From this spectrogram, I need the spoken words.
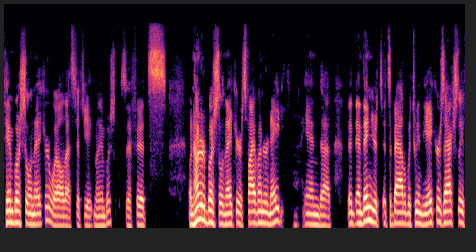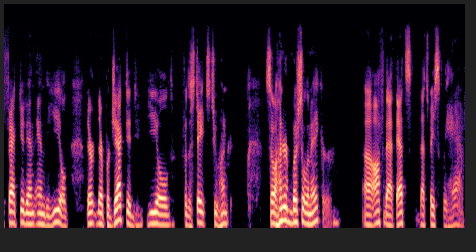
10 bushel an acre well that's 58 million bushels. If it's 100 bushel an acre it's 580 and uh, and, then it's a battle between the acres actually affected and and the yield. Their their projected yield for the state's 200 so 100 bushel an acre uh, off of that, that's that's basically half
